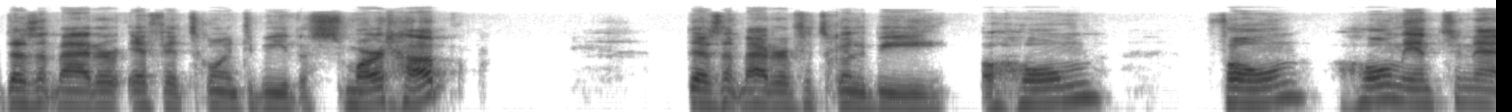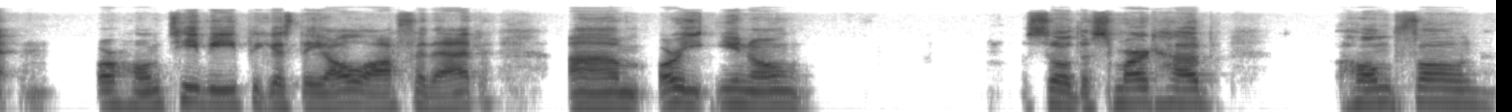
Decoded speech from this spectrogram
Doesn't matter if it's going to be the smart hub. Doesn't matter if it's going to be a home phone, home internet, or home TV because they all offer that. Um, or you know, so the smart hub, home phone,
